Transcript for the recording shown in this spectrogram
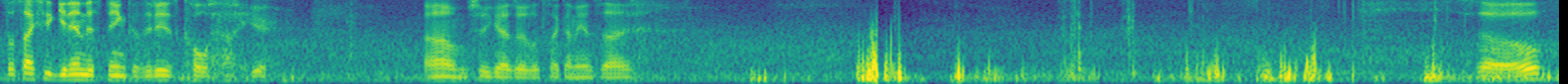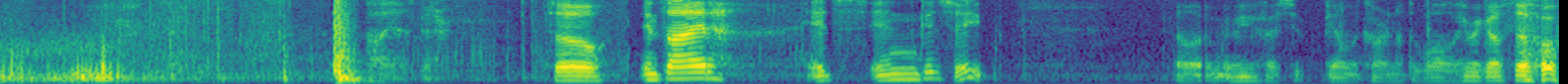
So let's actually get in this thing because it is cold out here. Um, show you guys what it looks like on the inside. So, oh yeah, it's better. So inside, it's in good shape. Oh, maybe if I should film the car, not the wall. Here we go. So,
